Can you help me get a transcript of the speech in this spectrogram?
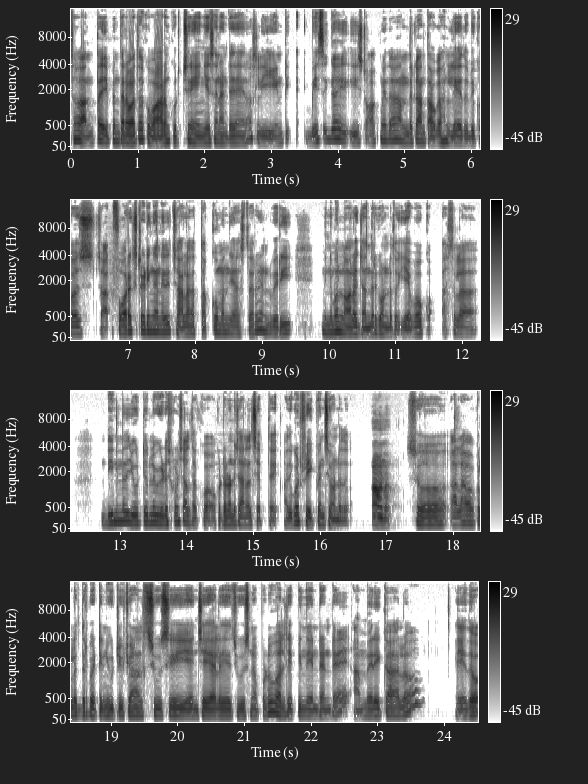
సో అంతా అయిపోయిన తర్వాత ఒక వారం కూర్చొని ఏం చేశానంటే నేను అసలు ఏంటి? బేసిక్గా ఈ స్టాక్ మీద అందరికీ అంత అవగాహన లేదు. బికాజ్ ఫారెక్స్ ట్రేడింగ్ అనేది చాలా తక్కువ మంది చేస్తారు. అండ్ వెరీ మినిమల్ నాలెడ్జ్ అందరికీ ఉండదు. ఏవో అసలు దీని మీద యూట్యూబ్లో వీడియోస్ కూడా చాలా తక్కువ. ఒకటి రెండు ఛానల్స్ చెప్తాయి అది కూడా ఫ్రీక్వెన్సీ ఉండదు. అవును. సో అలా ఒకళ్ళిద్దరు పెట్టిన యూట్యూబ్ ఛానల్స్ చూసి ఏం చేయాలి చూసినప్పుడు వాళ్ళు చెప్పింది ఏంటంటే అమెరికాలో ఏదో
